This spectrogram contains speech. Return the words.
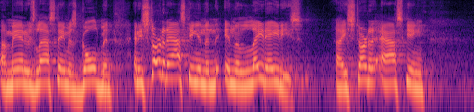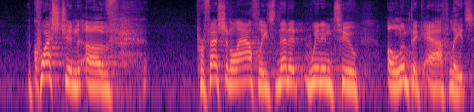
a man whose last name is Goldman. And he started asking in the, in the late 80s, uh, he started asking the question of professional athletes, and then it went into Olympic athletes.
